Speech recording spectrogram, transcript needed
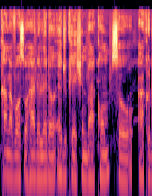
kind of also had a little education back home, so I could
